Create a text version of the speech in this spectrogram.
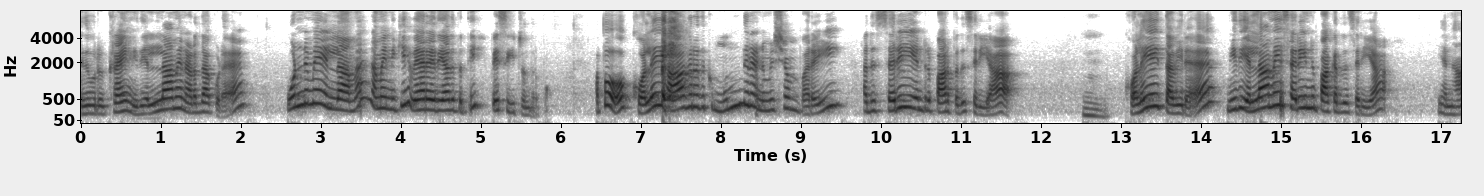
இது ஒரு க்ரைம் இது எல்லாமே நடந்தால் கூட ஒன்றுமே இல்லாமல் நம்ம இன்னைக்கு வேற எதையாவது பற்றி பேசிக்கிட்டு இருந்திருப்போம் அப்போது கொலை ஆகிறதுக்கு முந்தின நிமிஷம் வரை அது சரி என்று பார்ப்பது சரியா. கொலையை தவிர மீதி எல்லாமே சரின்னு பார்க்கறது சரியா ஏன்னா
